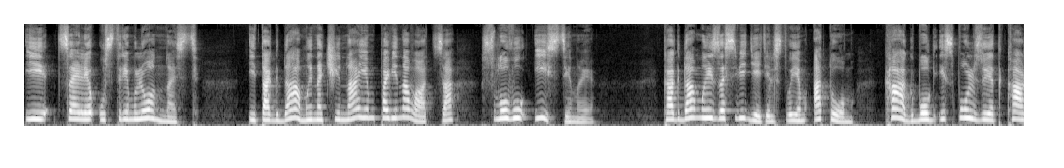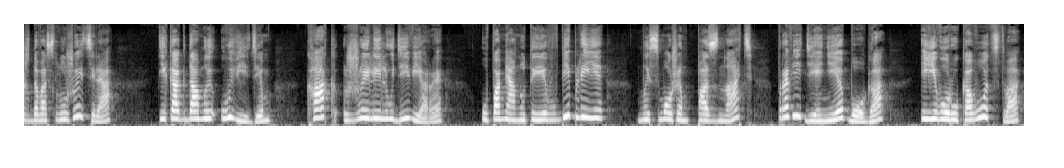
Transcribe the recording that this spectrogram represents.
и целеустремленность. И тогда мы начинаем повиноваться Слову истины. Когда мы засвидетельствуем о том, как Бог использует каждого служителя, и когда мы увидим, как жили люди веры, упомянутые в Библии, мы сможем познать проведение Бога и Его руководство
